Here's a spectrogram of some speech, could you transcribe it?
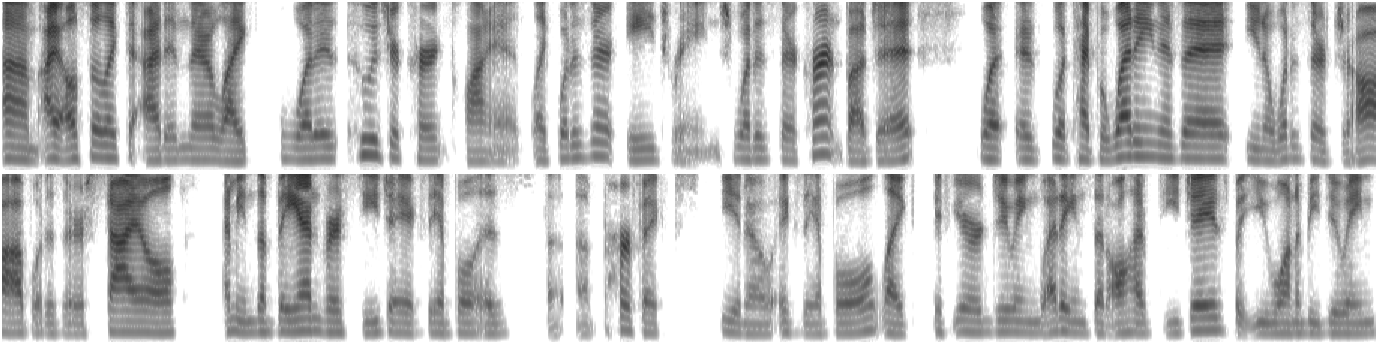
Um, I also like to add in there like what is who is your current client? Like what is their age range? What is their current budget? What what type of wedding is it? You know, what is their job? What is their style? I mean, the band versus DJ example is a, a perfect, you know, example. Like if you're doing weddings that all have DJs, but you want to be doing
